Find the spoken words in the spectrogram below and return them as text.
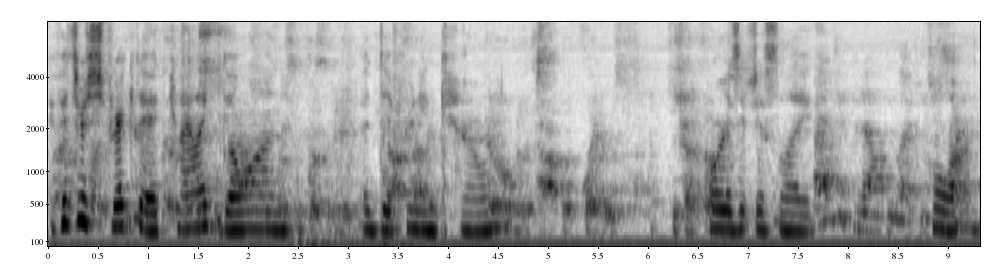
If it's restricted, can I like go on a different account? Over the top with flavors. Just trying to Or is it just like. I don't think Penelope likes what you Hold on.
